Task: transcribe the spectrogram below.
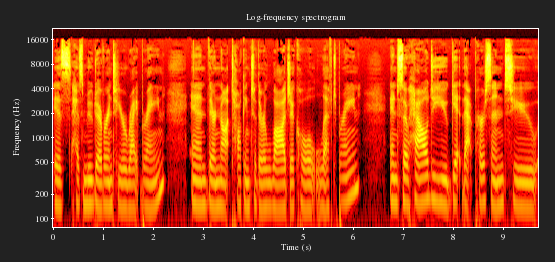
is has moved over into your right brain and they're not talking to their logical left brain. And so how do you get that person to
